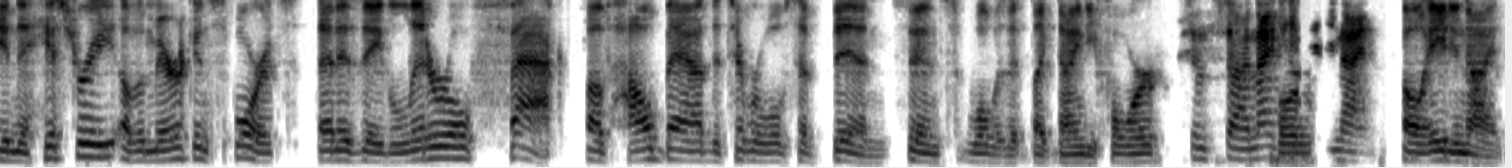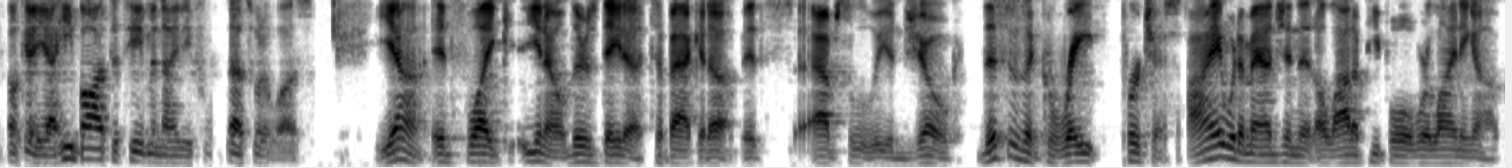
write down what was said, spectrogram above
in the history of American sports. That is a literal fact of how bad the Timberwolves have been since what was it like 94 since uh, 1989 oh 89 okay yeah he bought the team in 94 that's what it was. Yeah it's like you know there's data to back it up. It's absolutely a joke. This is a great purchase. I would imagine that a lot of people were lining up.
